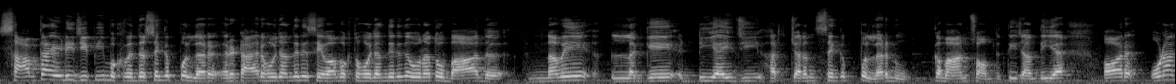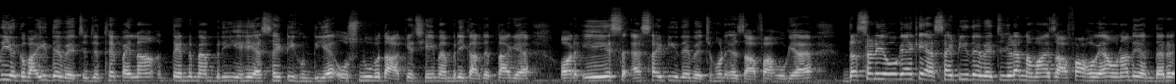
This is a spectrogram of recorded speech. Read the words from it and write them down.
ਸਾਬਕਾ ਏਡੀਜੀਪੀ ਮੁਖਵਿੰਦਰ ਸਿੰਘ ਭੁੱਲਰ ਰਿਟਾਇਰ ਹੋ ਜਾਂਦੇ ਨੇ, ਸੇਵਾ ਮੁਕਤ ਹੋ ਜਾਂਦੇ ਨੇ ਤੇ ਉਹਨਾਂ ਤੋਂ ਬਾਅਦ ਨਵੇਂ ਲੱਗੇ ਡੀਆਈਜੀ ਹਰਚਰਨ ਸਿੰਘ ਭੁੱਲਰ ਨੂੰ ਕਮਾਨ ਸੌਂਪ ਦਿੱਤੀ ਜਾਂਦੀ ਹੈ ਔਰ ਉਹਨਾਂ ਦੀ ਅਗਵਾਈ ਦੇ ਵਿੱਚ ਜਿੱਥੇ ਪਹਿਲਾਂ ਤਿੰਨ ਮੈਂਬਰੀ ਇਹ ਐਸਆਈਟੀ ਹੁੰਦੀ ਹੈ, ਉਸ ਨੂੰ ਵਧਾ ਕੇ 6 ਮੈਂਬਰੀ ਕਰ ਦਿੱਤਾ ਗਿਆ ਔਰ ਇਸ ਐਸਆਈਟੀ ਦੇ ਵਿੱਚ ਹੁਣ ਇਜ਼ਾਫਾ ਹੋ ਗਿਆ ਹੈ। ਦੱਸਣਯੋਗ ਹੈ ਕਿ ਐਸਆਈਟੀ ਦੇ ਵਿੱਚ ਜਿਹੜਾ ਨਵਾਂ ਇਜ਼ਾਫਾ ਹੋਇਆ, ਉਹਨਾਂ ਦੇ ਅੰਦਰ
